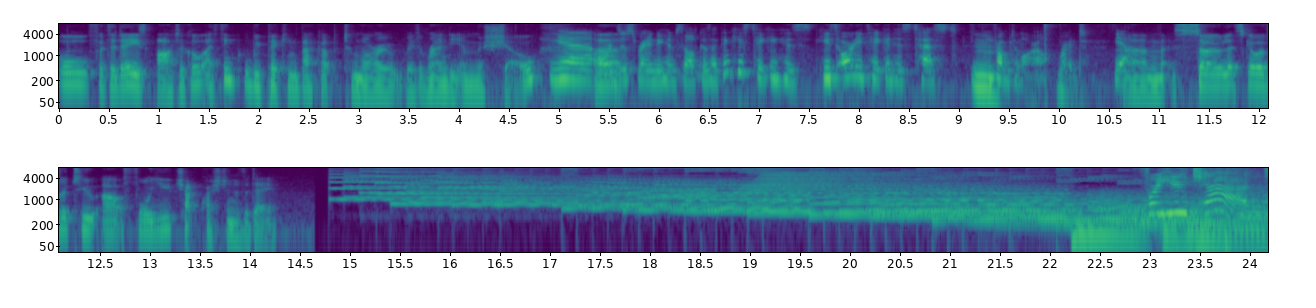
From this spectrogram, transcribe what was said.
all for today's article. I think we'll be picking back up tomorrow with Randy and Michelle. Yeah, or Uh, just Randy himself, because I think he's taking his, he's already taken his test from tomorrow. Right. Yeah. Um, so let's go over to our For You chat question of the day. For you chat.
